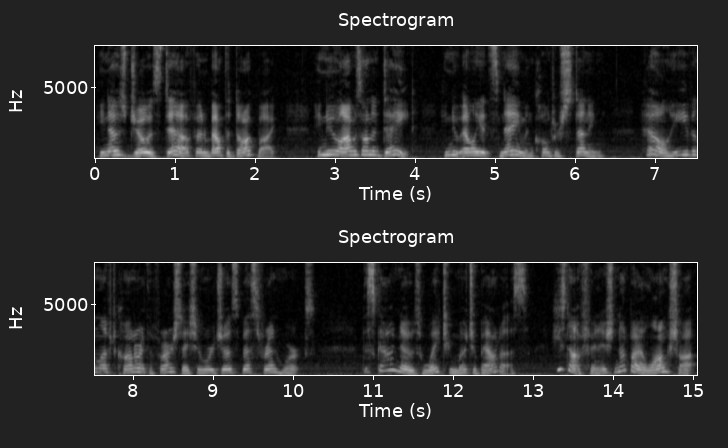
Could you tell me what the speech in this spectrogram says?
He knows Joe is deaf and about the dog bite. He knew I was on a date. He knew Elliott's name and called her stunning. Hell, he even left Connor at the fire station where Joe's best friend works. This guy knows way too much about us. He's not finished, not by a long shot.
